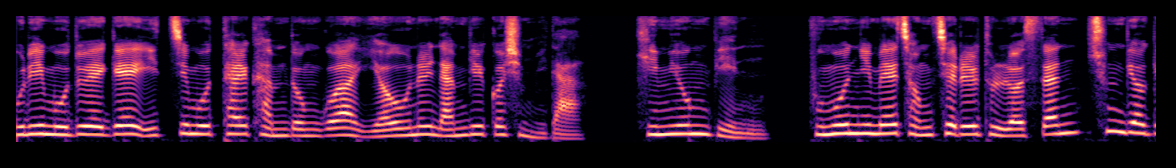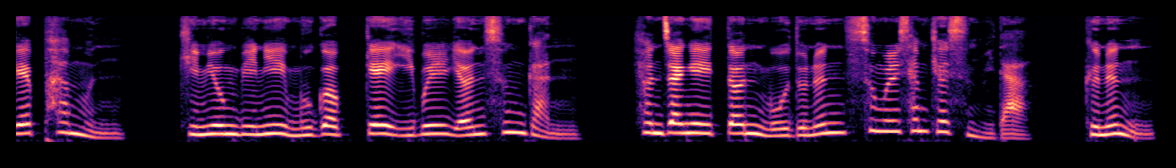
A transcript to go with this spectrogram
우리 모두에게 잊지 못할 감동과 여운을 남길 것입니다. 김용빈, 부모님의 정체를 둘러싼 충격의 파문. 김용빈이 무겁게 입을 연 순간 현장에 있던 모두는 숨을 삼켰습니다. 그는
